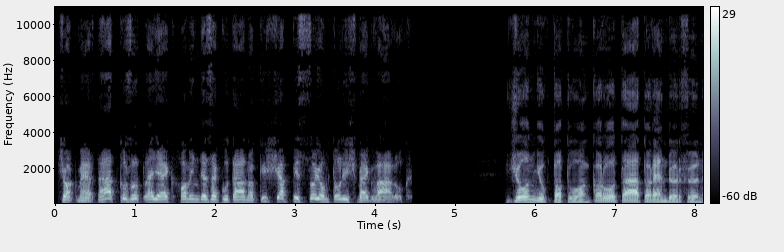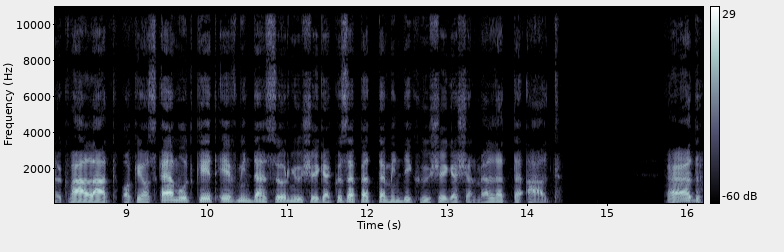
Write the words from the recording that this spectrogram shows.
Csak mert átkozott legyek, ha mindezek után a kisebb pisztolyomtól is megválok. John nyugtatóan karolta át a rendőrfőnök vállát, aki az elmúlt két év minden szörnyűsége közepette mindig hűségesen mellette állt. Ed,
